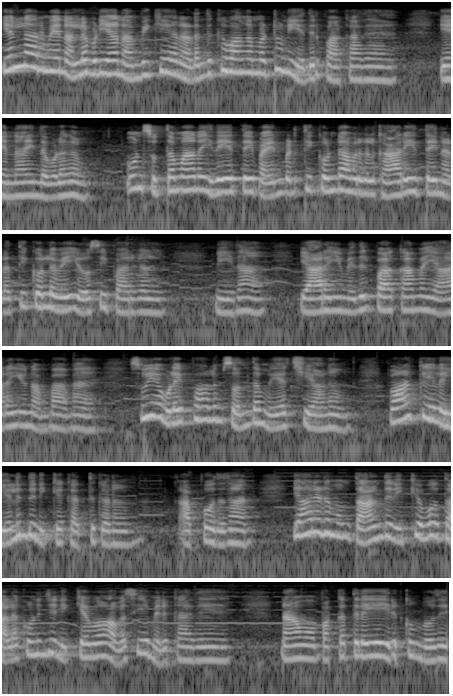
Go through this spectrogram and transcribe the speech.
எல்லாருமே நல்லபடியாக நம்பிக்கையாக நடந்துக்குவாங்கன்னு மட்டும் நீ எதிர்பார்க்காத. ஏன்னா இந்த உலகம் உன் சுத்தமான இதயத்தை பயன்படுத்தி கொண்டு அவர்கள் காரியத்தை நடத்தி கொள்ளவே யோசிப்பார்கள். நீதான் யாரையும் எதிர்பார்க்காம யாரையும் நம்பாம சுய உழைப்பாலும் சொந்த முயற்சியாலும் வாழ்க்கையில எழுந்து நிக்க கத்துக்கணும். அப்போதுதான் யாரிடமும் தாழ்ந்து நிற்கவோ தலை குனிஞ்சு நிற்கவோ அவசியம் இருக்காது. நான் உன் பக்கத்திலேயே இருக்கும்போது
